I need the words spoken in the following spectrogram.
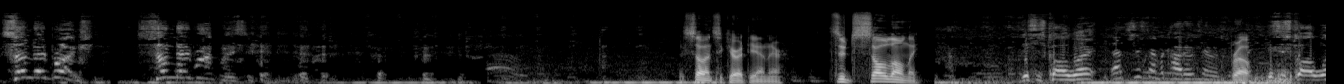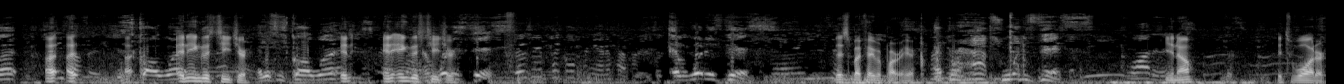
Sunday brunch. Sunday breakfast. It's so insecure at the end there. Dude, so lonely, This is called what? That's just avocado toast. bro. This is called what? Uh, uh. This is called what? an English teacher. And this is called what? An, an English and teacher. what is this? Those are pickled banana peppers. And what is this? This is my favorite part right here. And perhaps what is this? Water. You know, it's water.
